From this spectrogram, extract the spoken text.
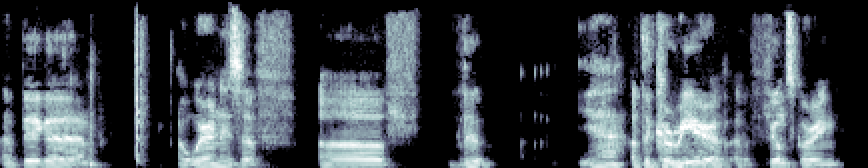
a big uh, awareness of of the yeah of the career of, of film scoring.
